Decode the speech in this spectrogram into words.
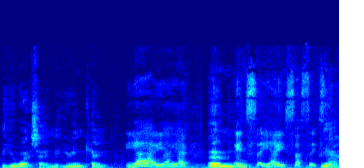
You're right saying that you're in Kent. Yeah, yeah, yeah. Um, In yeah, East Sussex Yeah. now.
